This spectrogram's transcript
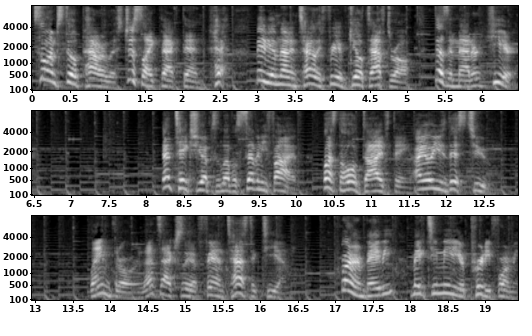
So I'm still powerless, just like back then. Heh, maybe I'm not entirely free of guilt after all. Doesn't matter, here. That takes you up to level 75, plus the whole dive thing. I owe you this too. Flamethrower, that's actually a fantastic TM. Burn, baby! Make Team Meteor pretty for me.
